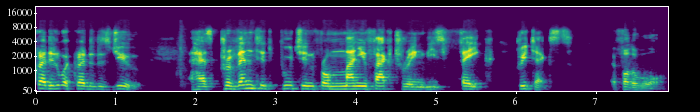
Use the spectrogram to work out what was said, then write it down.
credit where credit is due, has prevented Putin from manufacturing these fake pretexts for the war.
